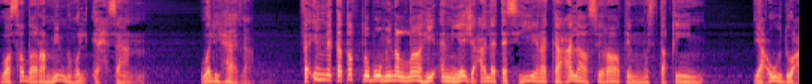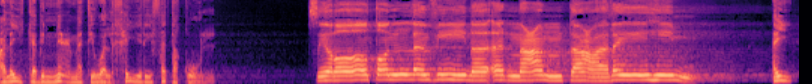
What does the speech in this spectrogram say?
وصدر منه الإحسان. ولهذا فإنك تطلب من الله أن يجعل تسييرك على صراط مستقيم. يعود عليك بالنعمة والخير فتقول صراط الذين أنعمت عليهم. أي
